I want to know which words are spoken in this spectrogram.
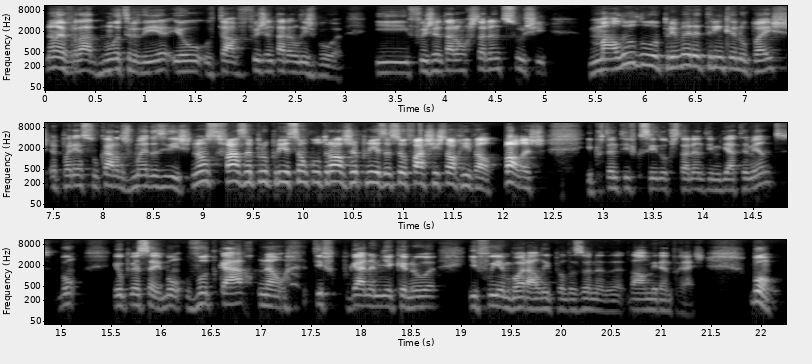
Não é verdade. No outro dia eu tava, fui jantar a Lisboa e fui jantar a um restaurante de sushi. Mal eu dou a primeira trinca no peixe, aparece o Carlos Moedas e diz: Não se faz apropriação cultural japonesa, seu fascista horrível. Bolas! E portanto tive que sair do restaurante imediatamente. Bom, eu pensei: Bom, vou de carro. Não, tive que pegar na minha canoa e fui embora ali pela zona da Almirante Reis. Bom,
